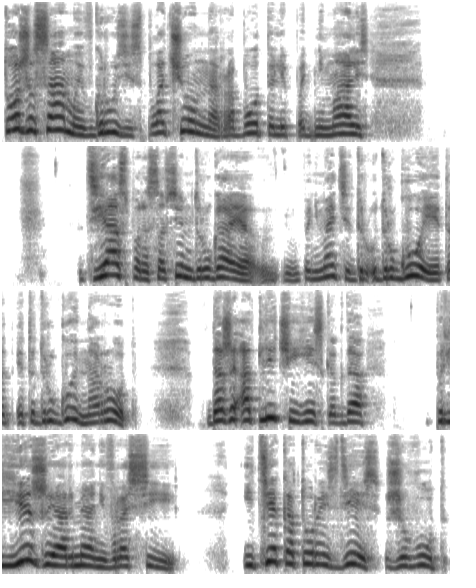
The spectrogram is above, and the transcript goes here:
То же самое в Грузии, сплоченно работали, поднимались. Диаспора совсем другая, понимаете, дру, другое, это, это другой народ. Даже отличие есть, когда приезжие армяне в России и те, которые здесь живут,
